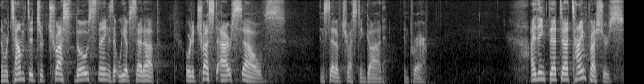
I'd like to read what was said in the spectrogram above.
And we're tempted to trust those things that we have set up or to trust ourselves instead of trusting God in prayer. I think that uh, time pressures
